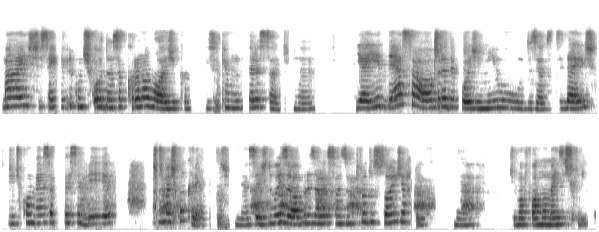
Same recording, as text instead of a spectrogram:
mas sempre com discordância cronológica. Isso que é muito interessante. Né? E aí, dessa obra, depois de 1210, a gente começa a perceber coisas mais concretas. Né? Essas duas obras elas são as introduções de Arthur, né? de uma forma mais escrita.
